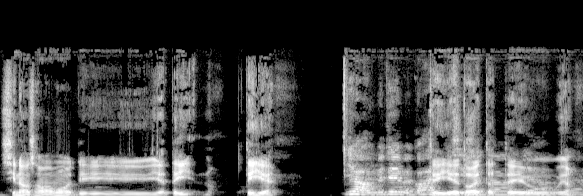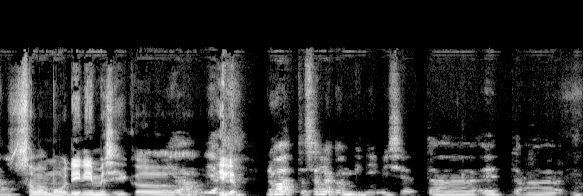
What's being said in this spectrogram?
sina samamoodi ja tei-, noh, teie, ja me teeme kahekesi. teie toetate ju jah, samamoodi inimesi ka Ja, ja. hiljem. no vaata, sellega ongi niiviisi, et, et äh, noh,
